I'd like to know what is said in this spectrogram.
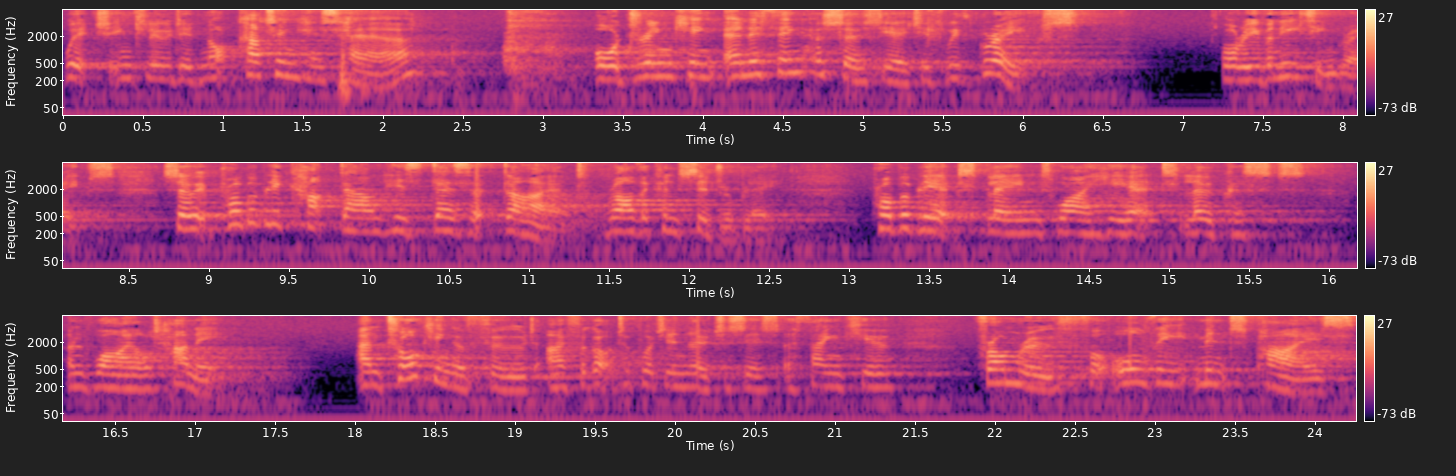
which included not cutting his hair, or drinking anything associated with grapes, or even eating grapes. So it probably cut down his desert diet rather considerably. Probably explains why he ate locusts and wild honey. And talking of food, I forgot to put in notices a thank you from Ruth for all the mince pies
